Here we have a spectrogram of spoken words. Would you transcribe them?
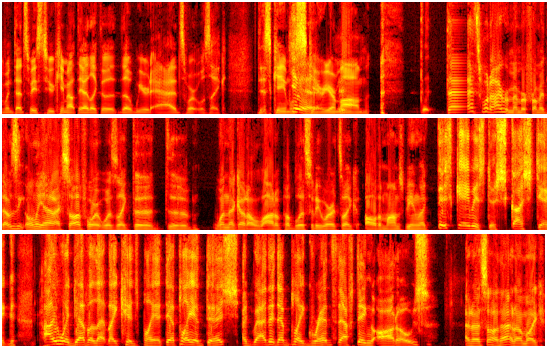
When Dead Space 2 came out, they had like the the weird ads where it was like this game will Yeah. scare your mom. Th- That's what I remember from it. That was the only ad I saw for it was like the the one that got a lot of publicity where it's like all the moms being like, This game is disgusting. I would never let my kids play it. They're playing this. I'd rather them play Grand Thefting Autos. And I saw that and I'm like,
